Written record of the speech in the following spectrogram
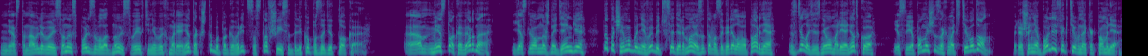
Не останавливаясь, он использовал одну из своих теневых марионеток, чтобы поговорить с оставшейся далеко позади Тока. «Эм, мисс Тока, верно? Если вам нужны деньги, то почему бы не выбить все дерьмо из этого загорелого парня, сделать из него марионетку и с ее помощью захватить его дом? Решение более эффективное, как по мне,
